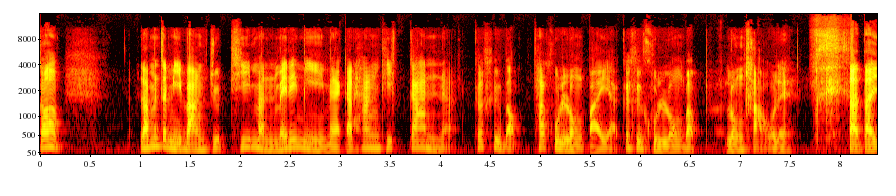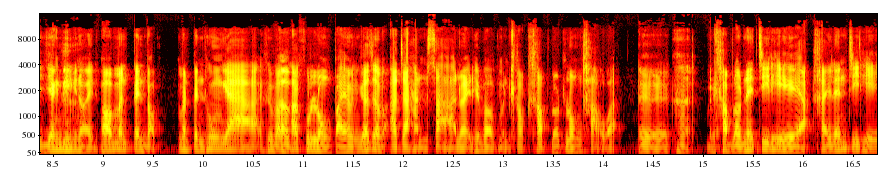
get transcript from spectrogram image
ก็ แล้วมันจะมีบางจุดที่มันไม่ได้มีแม้กระทั่งที่กั้นอะ ก็คือแบบถ้าคุณลงไปอะ ก็คือคุณลงแบบลงเขาเลย แต่แต่ยังดีหน่อยเพราะมันเป็นแบบมันเป็นทุ่งหญ้าคือแบบครับถ้าคุณลงไปมันก็จะอาจจะหันษาหน่อยที่แบบเหมือนขับขับรถลงเขาอะเออฮะเหมือนขับรถใน GTA อะใครเล่น GTA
